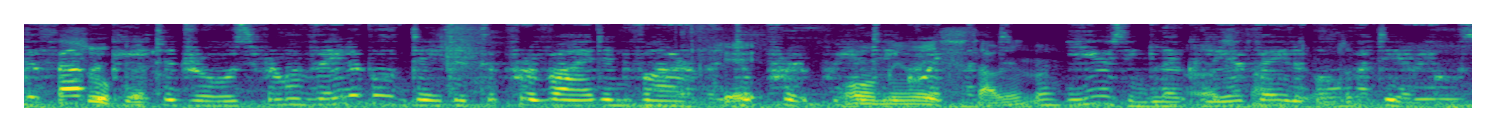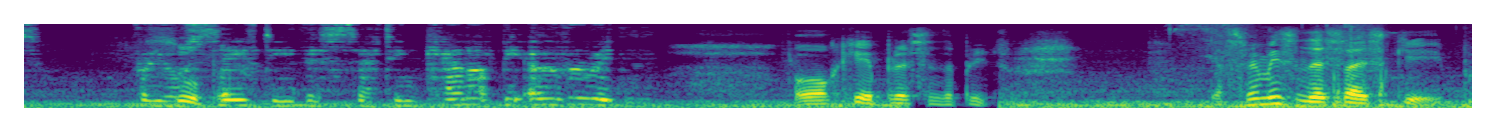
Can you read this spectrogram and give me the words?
The fabricator draws from available data to provide environment Okay. appropriate Ovo mi je već stavljeno. Super. Ok, presem da pričaš. Ja sve mislim da je sa escape.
